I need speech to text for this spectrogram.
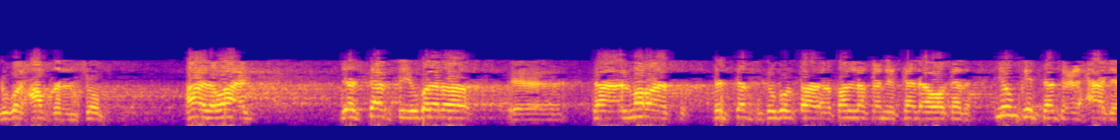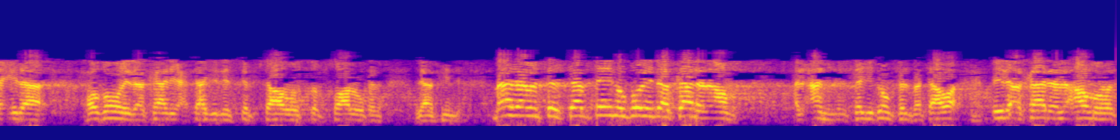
نقول حضر نشوف. هذا واحد يستفتي يقول أنا إيه، المرأة تستفتي تقول طلقني كذا وكذا. يمكن تدعو الحاجة إلى حضور إذا كان يحتاج الاستفسار والاستفصال وكذا. لكن ما دام تستفتي نقول إذا كان الأمر الآن تجدون في الفتاوى إذا كان الأمر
